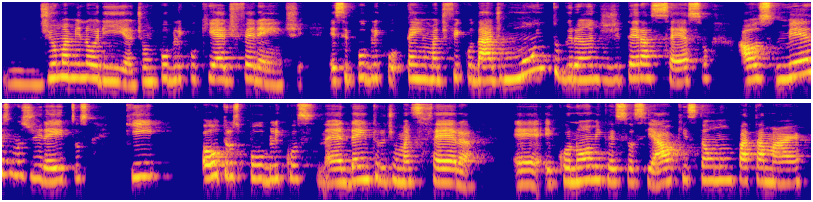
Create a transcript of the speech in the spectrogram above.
de uma minoria, de um público que é diferente. Esse público tem uma dificuldade muito grande de ter acesso aos mesmos direitos que outros públicos, né, dentro de uma esfera é, econômica e social, que estão num patamar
